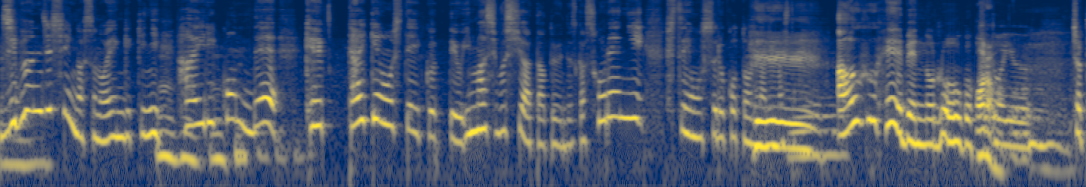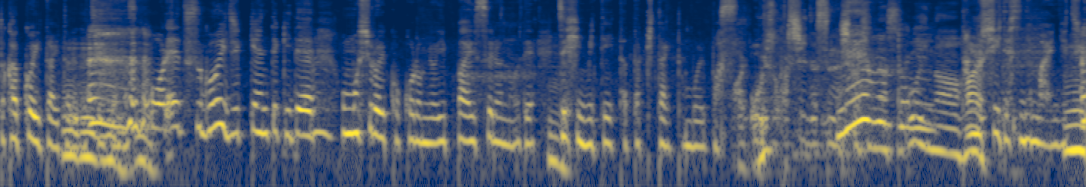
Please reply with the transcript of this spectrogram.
自分自身がその演劇に入り込んで、け体験をしていくっていうイマーシブシアターというんですがそれに出演をすることになりました。へアウフヘーベンの牢獄というちょっとかっこいいタイトルがついてます。これすごい実験的で面白い試みをいっぱいするので、ぜひ見ていただきたいと思います。はい、お忙しいですね。ね楽しいですね、毎日。うん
